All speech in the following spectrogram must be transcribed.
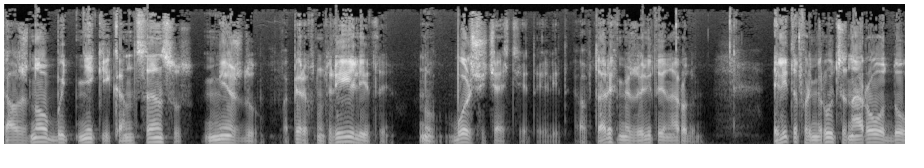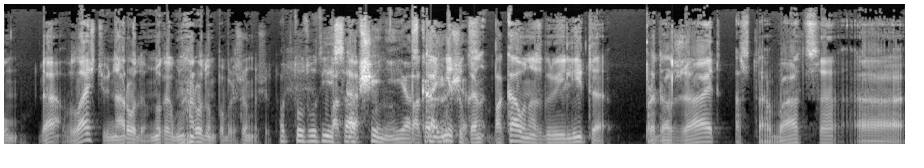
должно быть некий консенсус между, во-первых, внутри элиты, ну, большей части этой элиты, а во-вторых, между элитой и народом. Элита формируется народом, да, властью и народом, ну, как бы народом, по большому счету. Вот тут вот есть пока, сообщение, я пока скажу нету, сейчас. Пока у нас, говорю, элита продолжает оставаться, а,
